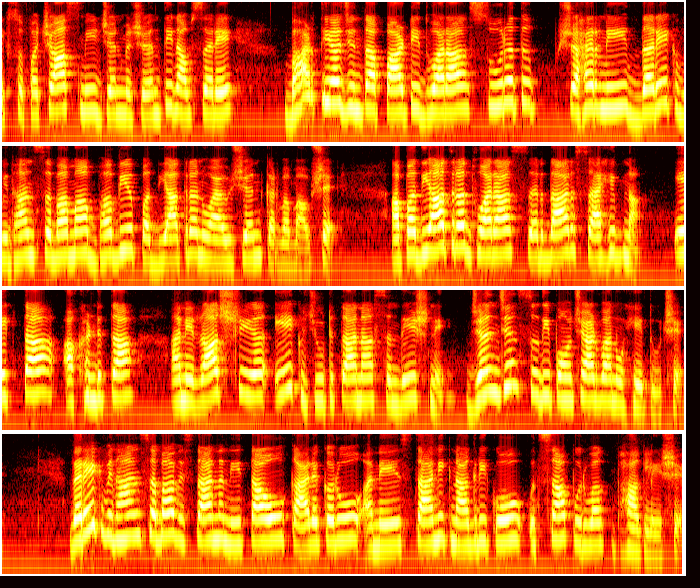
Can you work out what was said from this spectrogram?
એકસો પચાસમી જન્મ જયંતિના અવસરે ભારતીય જનતા પાર્ટી દ્વારા સુરત શહેરની દરેક વિધાનસભામાં ભવ્ય પદયાત્રાનું આયોજન કરવામાં આવશે. આ પદયાત્રા દ્વારા સરદાર સાહેબના એકતા, અખંડતા અને રાષ્ટ્રીય એકજૂટતાના સંદેશને જન જન સુધી પહોંચાડવાનો હેતુ છે. દરેક વિધાનસભા વિસ્તારના નેતાઓ, કાર્યકરો અને સ્થાનિક નાગરિકો ઉત્સાહપૂર્વક ભાગ લેશે.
